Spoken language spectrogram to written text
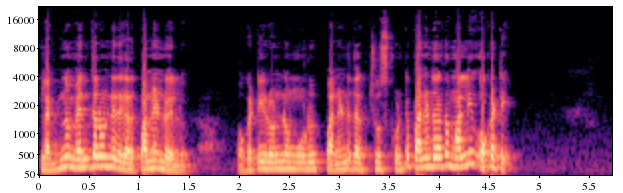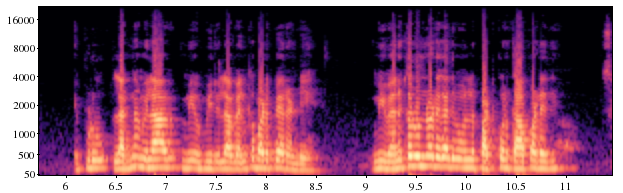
లగ్నం వెనకలు ఉండేది కదా పన్నెండు ఏళ్ళు ఒకటి రెండు మూడు పన్నెండు దాకా చూసుకుంటే పన్నెండు తర్వాత మళ్ళీ ఒకటి. ఇప్పుడు లగ్నం ఇలా మీ మీరు ఇలా వెనక పడిపోయారండి మీ వెనకలు ఉన్నాడు కదా మిమ్మల్ని పట్టుకొని కాపాడేది. సో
